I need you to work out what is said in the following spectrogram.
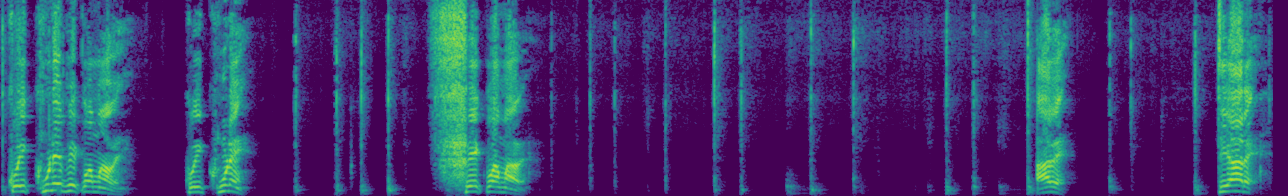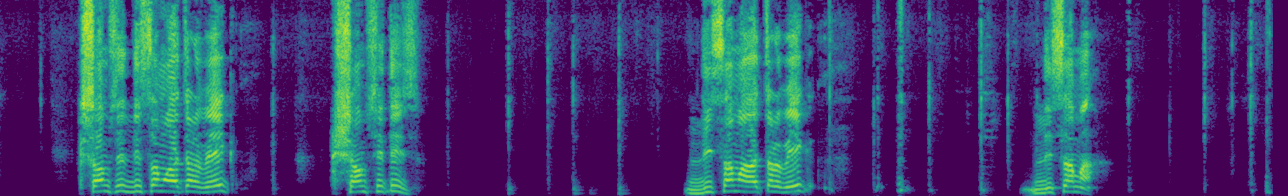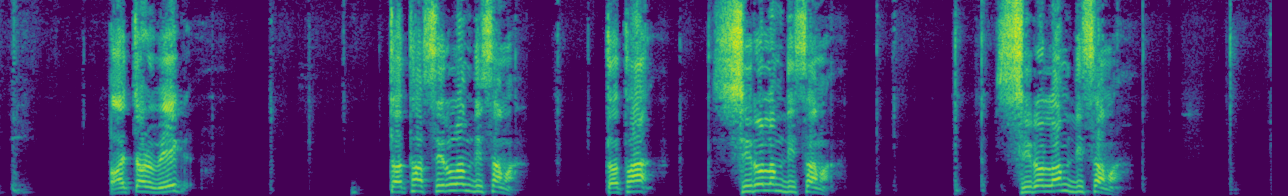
કોઈ ખૂણે ફેંકવામાં આવે, કોઈ ખૂણે ફેંકવામાં આવે. આવે. ત્યારે ક્ષમસ્થિત દિશામાં અચળ વેગ ક્ષમસ્થિતિજ દિશામાં અચળ વેગ, દિશામાં અચળ વેગ તથા શિરોલમ દિશામાં તથા શિરોલમ દિશામાં શિરોલમ દિશામાં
